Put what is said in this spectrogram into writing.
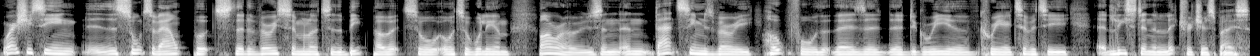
we're actually seeing uh, the sorts of outputs that are very similar to the beat poets or, or to William Burroughs. And, and that seems very hopeful that there's a, a degree of creativity, at least in the literature space.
